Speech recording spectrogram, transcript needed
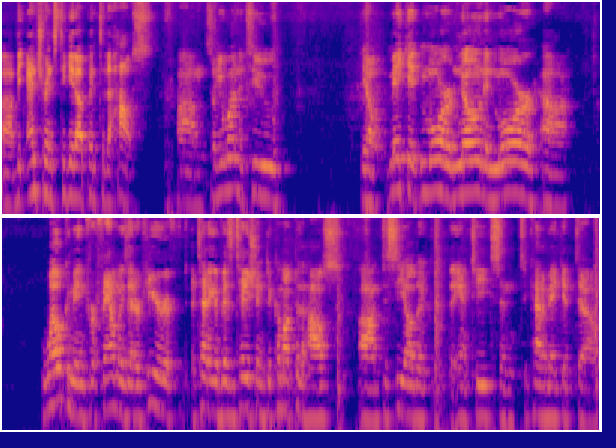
uh, the entrance to get up into the house. Um, so he wanted to, you know, make it more known and more uh, welcoming for families that are here attending a visitation to come up to the house um, to see all the, the antiques and to kind of make it uh,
